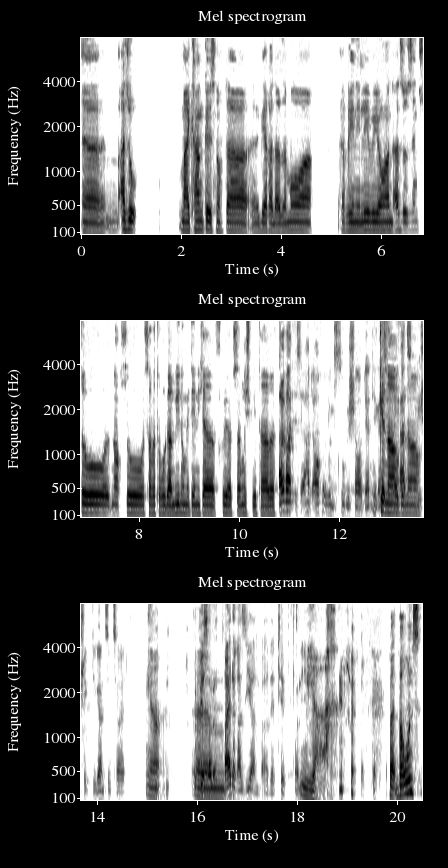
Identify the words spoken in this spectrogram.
Äh, also Mike Hanke ist noch da, äh, Gerard Asamoah, René Levion, also sind so noch so Salvatore Gambino, mit denen ich ja früher zusammengespielt habe. Albert ist, hat auch übrigens zugeschaut, der hat dir ganz genau, genau. geschickt die ganze Zeit. Ja. Und wir sollen ähm, beide rasieren, war der Tipp von ihm. Ja. bei, bei, uns,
